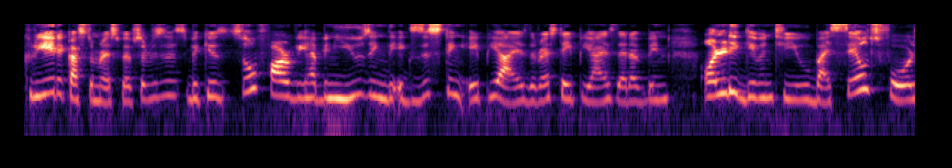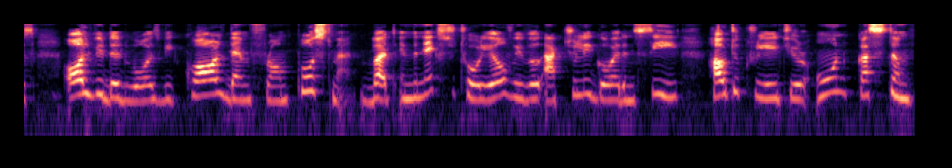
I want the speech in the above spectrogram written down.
create a custom REST web services because so far we have been using the existing APIs, the REST APIs that have been already given to you by Salesforce. All we did was we called them from Postman. But in the next tutorial, we will actually go ahead and see how to create your own custom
